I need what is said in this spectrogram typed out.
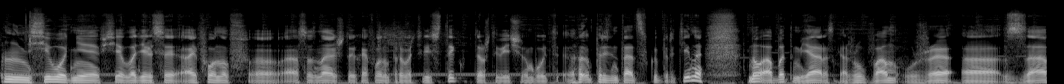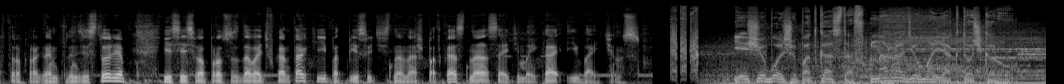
Сегодня все владельцы айфонов э, осознают, что их айфоны превратились в стык, потому что вечером будет э, презентация в Купертино. Но об этом я расскажу вам уже э, завтра в программе «Транзистория». Если есть вопросы, задавайте ВКонтакте и подписывайтесь на наш подкаст на сайте Маяка и в iTunes. Еще больше подкастов на радиомаяк.ру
